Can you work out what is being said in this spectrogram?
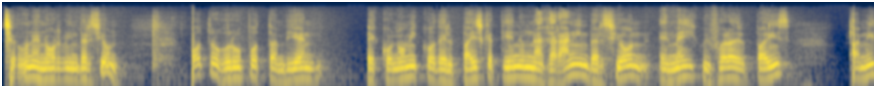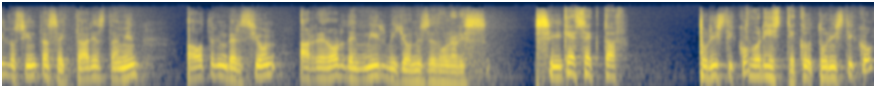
Es una enorme inversión. Otro grupo también económico del país que tiene una gran inversión en México y fuera del país, a 1.200 hectáreas también, a otra inversión alrededor de mil millones de dólares. Sí. ¿Qué sector? turístico. Turístico. Turístico.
